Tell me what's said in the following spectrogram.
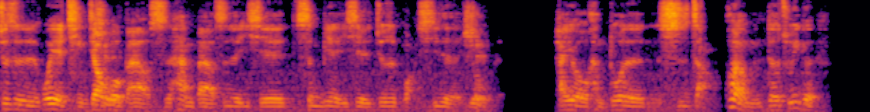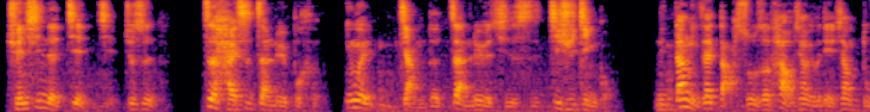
就是我也请教过白老师和白老师的一些身边的一些就是广西的友人。还有很多的师长，后来我们得出一个全新的见解，就是这还是战略不合，因为蒋的战略其实是继续进攻，你当你在打输的时候，他好像有点像赌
